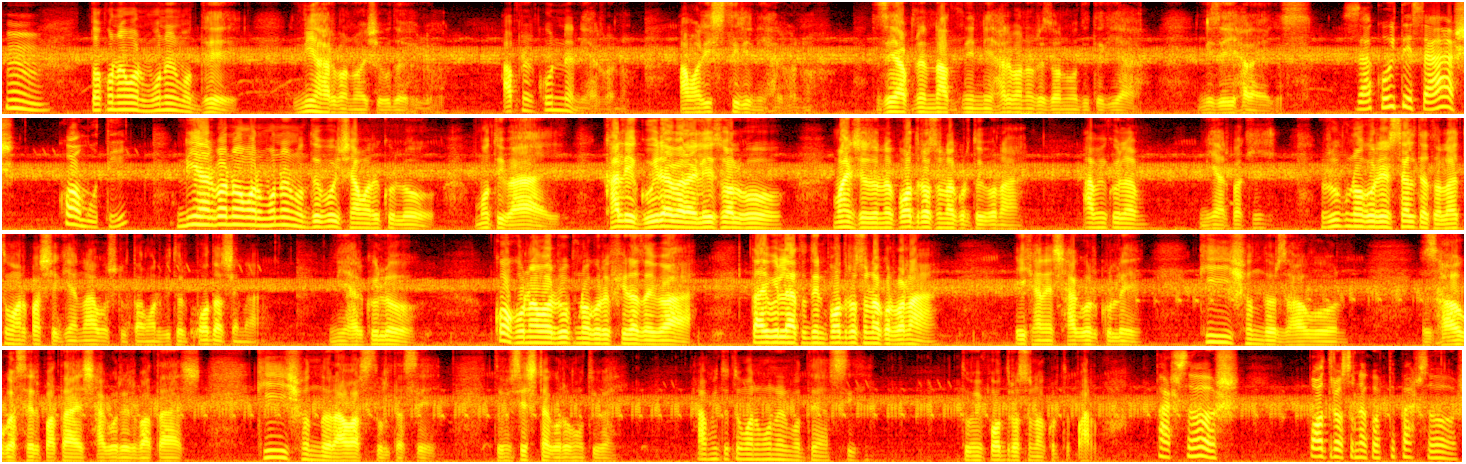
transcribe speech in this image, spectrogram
তখন আমার মনের মধ্যে নিহার বানু এসে উদয় হইল আপনার কন্যা নিহার বানু আমার স্ত্রী নিহার বানু যে আপনার নাতনি নিহার বানরে জন্ম দিতে গিয়া নিজেই হারায় গেছে। যা কইতে চাস কমতি নিহার বানু আমার মনের মধ্যে বইসে আমার কইলো মতি ভাই খালি গুইরা বেড়াইলেই চলবো মানুষের জন্য পদ রচনা করতে হইব না। আমি কইলাম নিহার পাখি রূপনগরের তলায় তোমার পাশে গিয়া না বসল তো আমার ভিতর পদ আসে না। নিহার কইল, কখন আবার রূপনগরে ফিরা যাইবা? তাই বলে এতদিন পদ রচনা করবা না? এইখানে সাগর কুলে কি সুন্দর ঝাউবন, ঝাউ গাছের পাতায় সাগরের বাতাস, কি সুন্দর আওয়াজ তুলতেছে। তুমি চেষ্টা করো মতি ভাই, আমি তো তোমার মনের মধ্যে আছি। তুমি পদ রচনা করতে পারবা। পারছস? পদ রচনা করতে পারছস?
